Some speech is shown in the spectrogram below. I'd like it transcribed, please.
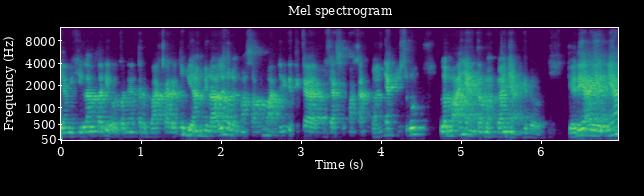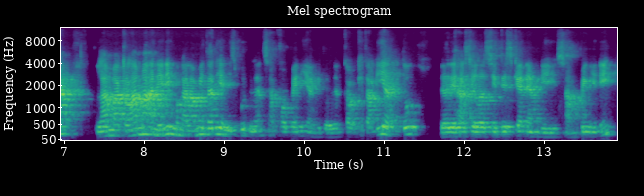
yang hilang tadi ototnya terbakar itu diambil alih oleh masa lemak. Jadi ketika dikasih makan banyak justru lemaknya yang tambah banyak gitu. Jadi akhirnya lama kelamaan ini mengalami tadi yang disebut dengan sarkopenia gitu. Dan kalau kita lihat itu dari hasil CT scan yang di samping ini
